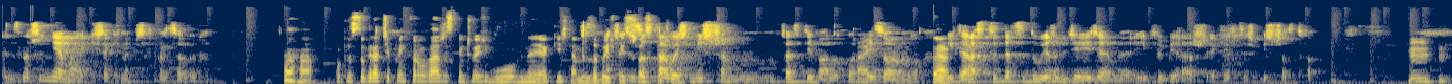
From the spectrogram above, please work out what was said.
Znaczy nie ma jakichś takich napisów końcowych. Aha, po prostu gra cię poinformowała, że skończyłeś główny jakiś tam, zdobyłeś znaczy, Zostałeś mistrzem festiwalu Horizon tak. i teraz ty decydujesz, gdzie jedziemy i wybierasz, jakie chcesz mistrzostwa. Mhm.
